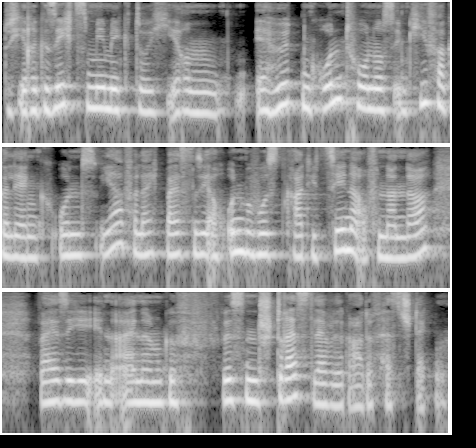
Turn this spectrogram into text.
Durch ihre Gesichtsmimik, durch ihren erhöhten Grundtonus im Kiefergelenk und ja, vielleicht beißen sie auch unbewusst gerade die Zähne aufeinander, weil sie in einem gewissen Stresslevel gerade feststecken.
